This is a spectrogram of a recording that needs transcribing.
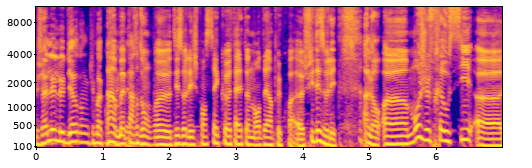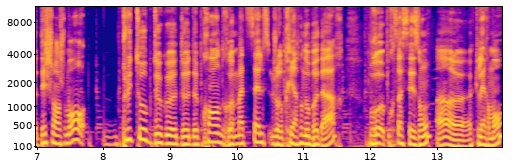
J'allais le dire, donc tu m'as Ah, complété. mais pardon, euh, désolé, je pensais que tu allais te demander un peu quoi. Euh, je suis désolé. Alors, moi, je ferai aussi des changements. Plutôt que de, de, de prendre Matt Sells, j'aurais pris Arnaud Bodard pour, pour sa saison, hein, euh, clairement.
